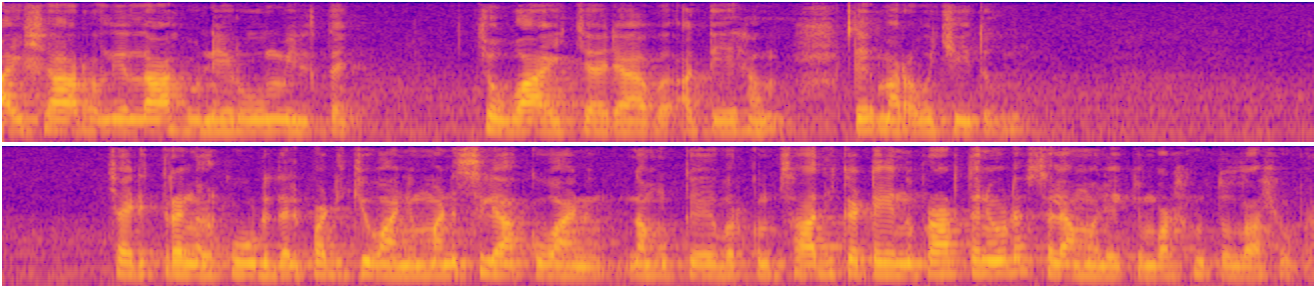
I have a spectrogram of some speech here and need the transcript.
ആയിഷ റളിയല്ലാഹുവിനെ റൂമിൽ ചൊവ്വാഴ്ച രാവ് അദ്ദേഹം മറവ് ചെയ്തു. ചരിത്രങ്ങൾ കൂടുതൽ പഠിക്കുവാനും മനസ്സിലാക്കുവാനും നമുക്ക് ഏവർക്കും സാധിക്കട്ടെ എന്ന് പ്രാർത്ഥനയോടെ അസ്സാം വലൈക്കും വറഹ്മത്തുള്ളാഹി വബറകാതുഹു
